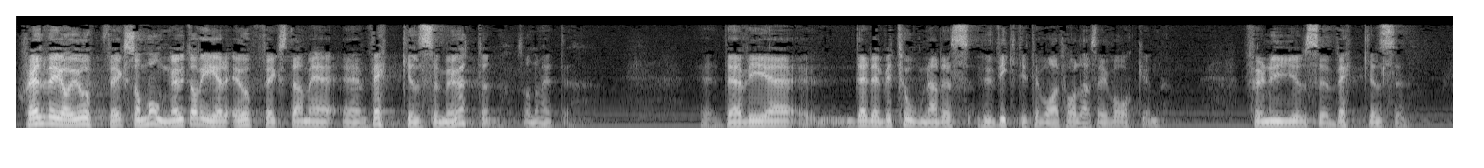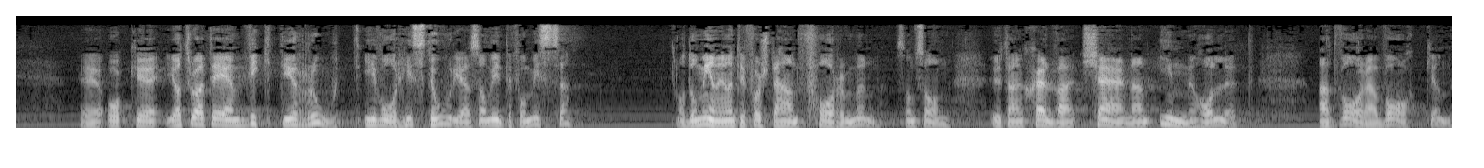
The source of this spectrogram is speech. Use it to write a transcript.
Själv är jag ju uppväxt, som många av er är uppväxta med eh, väckelsemöten, som de hette. Eh, där, vi, där det betonades hur viktigt det var att hålla sig vaken. Förnyelse, väckelse. Och jag tror att det är en viktig rot i vår historia som vi inte får missa. Och då menar jag inte i första hand formen som sån, utan själva kärnan, innehållet, att vara vaken,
